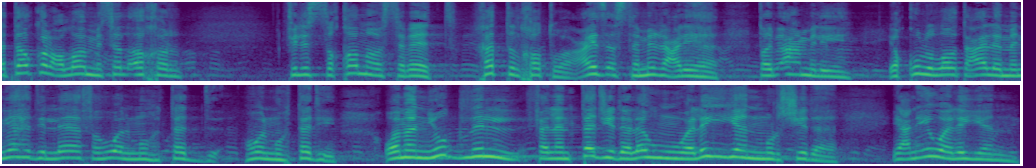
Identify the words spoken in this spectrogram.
التوكل على الله مثال آخر. في الاستقامة والثبات. خدت الخطوة عايز أستمر عليها. طيب أعمل إيه؟ يقول الله تعالى من يهدي الله فهو المهتد هو المهتدي. ومن يضلل فلن تجد له وليا مرشدا. يعني إيه وليا؟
